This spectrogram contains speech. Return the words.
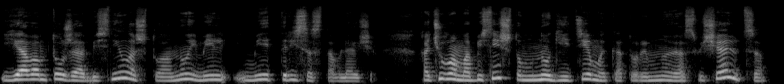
я вам тоже объяснила, что оно имеет, имеет три составляющих. Хочу вам объяснить, что многие темы, которые мною освещаются,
